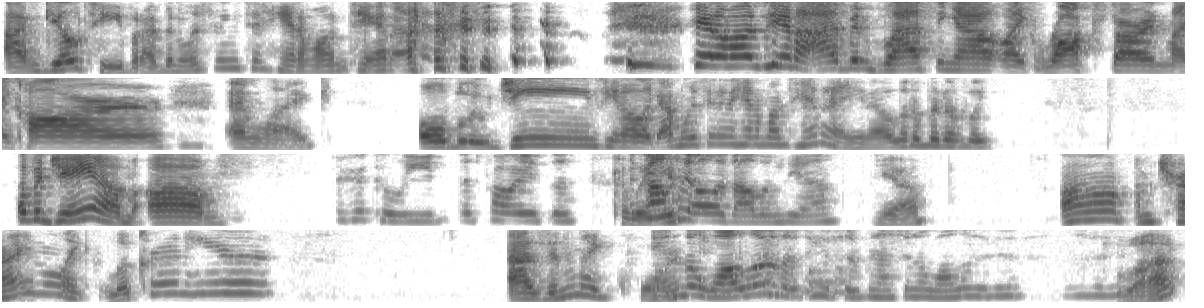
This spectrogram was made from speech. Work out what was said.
I'm guilty, but I've been listening to Hannah Montana. Hannah Montana. I've been blasting out like Rockstar in my car and like old blue jeans, you know, like I'm listening to Hannah Montana, you know, a little bit of like of a jam. Um I heard Khalid. That's probably the. Khalid. Like, I'll play all his albums. Yeah. yeah. Um, I'm trying to like look around here. As in like And quarantine. the Wallows. I think it's albums? pronounced in the Wallows. What?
